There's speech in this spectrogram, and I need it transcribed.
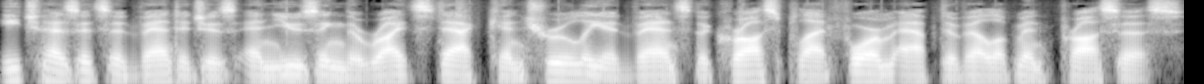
Each has its advantages and using the right stack can truly advance the cross-platform app development process.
